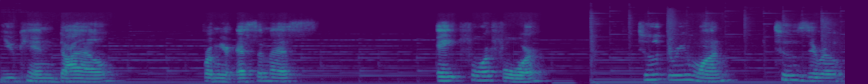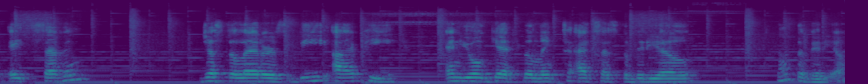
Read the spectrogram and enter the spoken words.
you can dial from your SMS 844 231 2087, just the letters VIP, and you'll get the link to access the video, not the video,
